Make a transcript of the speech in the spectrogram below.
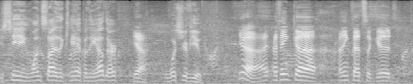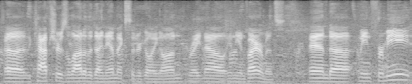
You're seeing one side of the camp and the other. Yeah. What's your view? Yeah, I, I think uh, I think that's a good, uh, captures a lot of the dynamics that are going on right now in the environments. And uh, I mean, for me,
